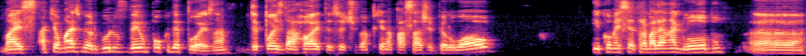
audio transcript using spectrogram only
Mas a que eu mais me orgulho veio um pouco depois, né? Depois da Reuters eu tive uma pequena passagem pelo UOL e comecei a trabalhar na Globo, uh,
